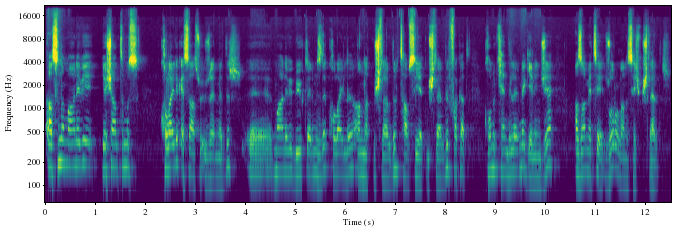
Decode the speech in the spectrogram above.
Aslında manevi yaşantımız kolaylık esası üzerinedir. E, manevi büyüklerimiz de kolaylığı anlatmışlardır, tavsiye etmişlerdir. Fakat konu kendilerine gelince azameti, zor olanı seçmişlerdir.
